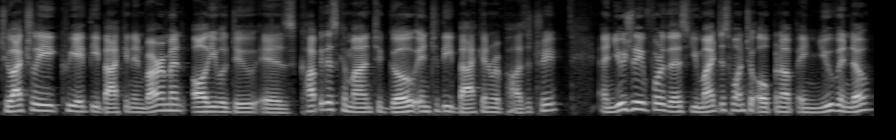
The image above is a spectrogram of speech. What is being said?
to actually create the backend environment, all you will do is copy this command to go into the backend repository. And usually for this, you might just want to open up a new window,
